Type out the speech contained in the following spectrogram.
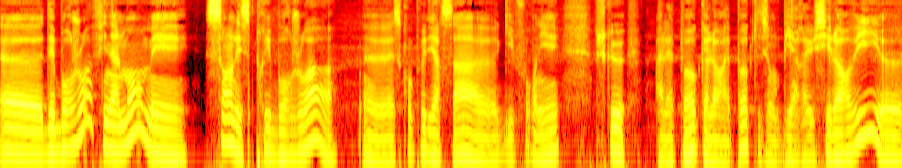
euh, des bourgeois finalement, mais sans l'esprit bourgeois. Est-ce qu'on peut dire ça, Guy Fournier? Puisque à l'époque, à leur époque, ils ont bien réussi leur vie. Euh,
